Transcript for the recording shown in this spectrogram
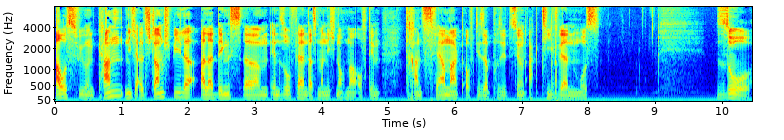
ausführen kann, nicht als Stammspieler, allerdings ähm, insofern, dass man nicht nochmal auf dem Transfermarkt auf dieser Position aktiv werden muss. So,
